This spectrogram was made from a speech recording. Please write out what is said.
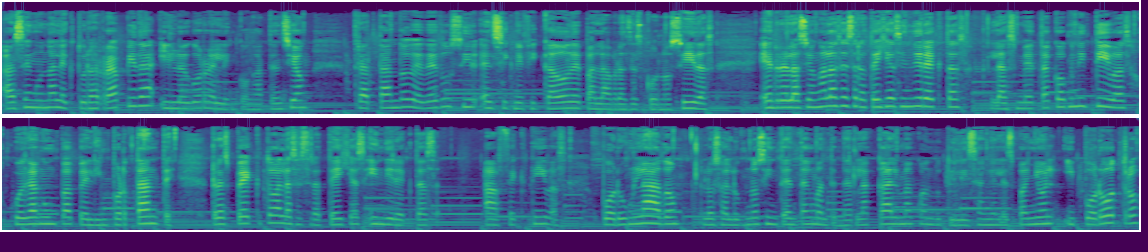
Hacen una lectura rápida y luego releen con atención, tratando de deducir el significado de palabras desconocidas. En relación a las estrategias indirectas, las metacognitivas juegan un papel importante respecto a las estrategias indirectas afectivas. Por un lado, los alumnos intentan mantener la calma cuando utilizan el español y por otro,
